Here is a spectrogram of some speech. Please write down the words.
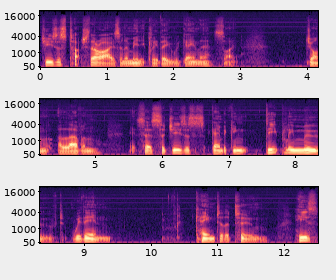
Jesus touched their eyes, and immediately they regained their sight. John 11, it says, So Jesus again became deeply moved within, came to the tomb. He's,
